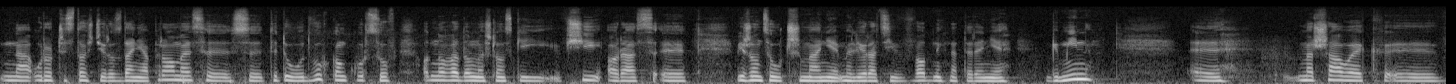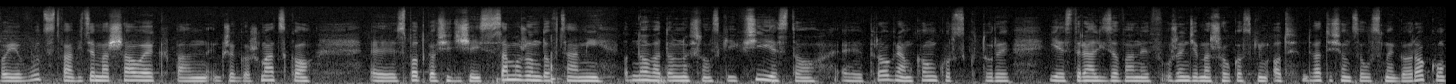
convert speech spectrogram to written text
na uroczystości rozdania promes y, z tytułu dwóch konkursów Odnowa Dolnośląskiej Wsi oraz y, bieżące utrzymanie melioracji wodnych na terenie gmin. Y, Marszałek y, województwa, wicemarszałek pan Grzegorz Macko e, spotkał się dzisiaj z samorządowcami Odnowa Dolnośląskiej Wsi. Jest to e, program, konkurs, który jest realizowany w Urzędzie Marszałkowskim od 2008 roku.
